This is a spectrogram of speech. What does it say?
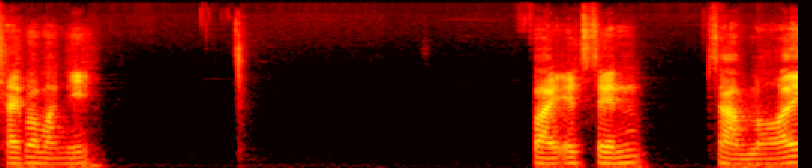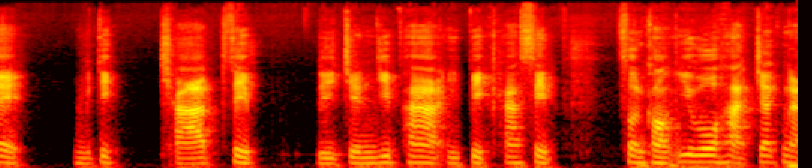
ใช้ประมาณนี้ ไฟเอเซนสามร้อยมิติชาร์จสิบดีเจนยี่ห้าอีพิกห้าสิบส่วนของ EVO หาจากไหน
